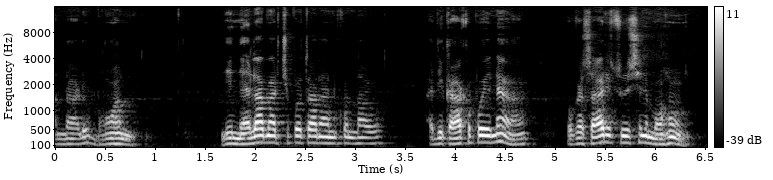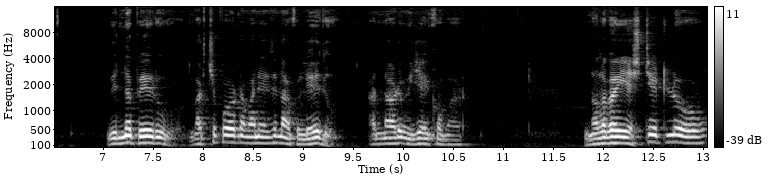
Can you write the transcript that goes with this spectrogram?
అన్నాడు మోహన్. నిన్ను ఎలా మర్చిపోతాననుకున్నావు? అది కాకపోయినా ఒకసారి చూసిన మొహం విన్న పేరు మర్చిపోవడం అనేది నాకు లేదు అన్నాడు విజయ్ కుమార్ నలభై ఎస్టేట్లో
